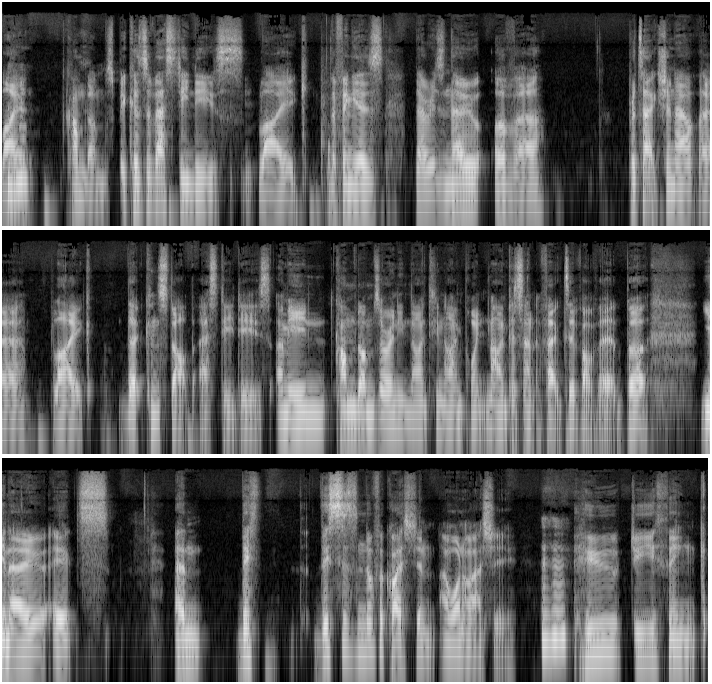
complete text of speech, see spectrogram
like mm-hmm. condoms, because of STDs. Like the thing is, there is no other protection out there like that can stop STDs. I mean, condoms are only 99.9% effective of it, but you know, it's and this this is another question I want to ask you. Mm-hmm. Who do you think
